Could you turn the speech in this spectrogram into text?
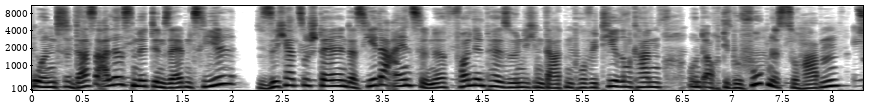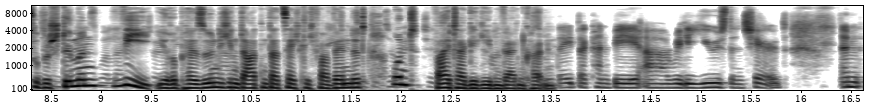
und das alles mit demselben Ziel, sicherzustellen, dass jeder Einzelne von den persönlichen Daten profitieren kann und auch die Befugnis zu haben, zu bestimmen, wie ihre persönlichen Daten tatsächlich verwendet und weitergegeben werden können. Eine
